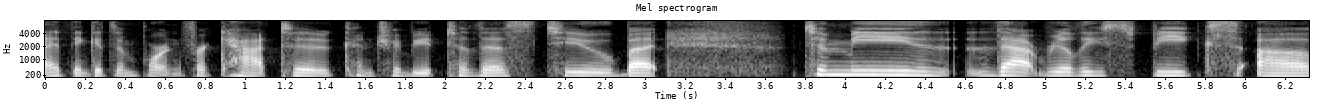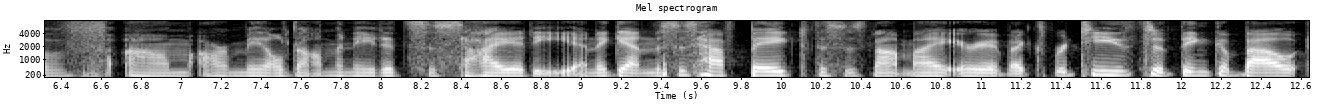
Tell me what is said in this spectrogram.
I think it's important for Cat to contribute to this too. But to me, that really speaks of um, our male dominated society. And again, this is half baked. This is not my area of expertise to think about,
